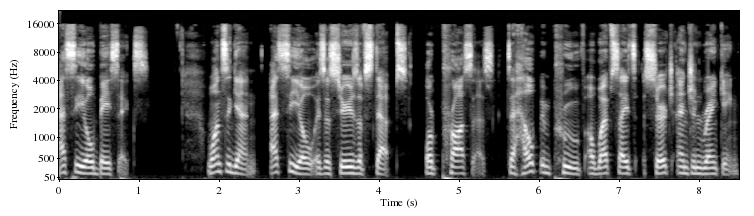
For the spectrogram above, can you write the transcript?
SEO Basics. Once again, SEO is a series of steps or process to help improve a website's search engine ranking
